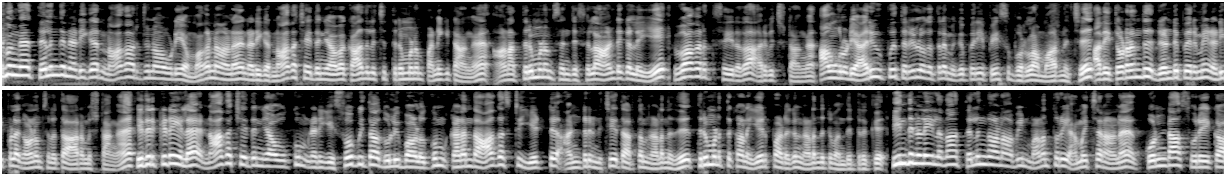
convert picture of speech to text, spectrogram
இவங்க தெலுங்கு நடிகர் நாகார்ஜுனாவுடைய மகனான நடிகர் நாக சைதன்யாவை காதலிச்சு திருமணம் பண்ணிக்கிட்டாங்க. ஆனா திருமணம் செஞ்ச சில ஆண்டுகளையே விவாகரத்து செய்யறதா அறிவிச்சிட்டாங்க. அவங்களுடைய அறிவிப்பு திரையுலகத்துல மிகப்பெரிய பேசு பொருளா மாறுனுச்சு. அதை தொடர்ந்து ரெண்டு பேருமே நடிப்புல கவனம் செலுத்த ஆரம்பிச்சிட்டாங்க. இதற்கிடையில நாக சைதன்யாவுக்கும் நடிகை சோபிதா துலிபாலுக்கும் கடந்த ஆகஸ்ட் எட்டு அன்று நிச்சயதார்த்தம் நடந்தது. திருமணத்துக்கான ஏற்பாடுகள் நடந்துட்டு வந்துட்டு இருக்கு இந்த நிலையில தான் தெலுங்கானாவின் வனத்துறை அமைச்சரான கொண்டா சுரேகா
